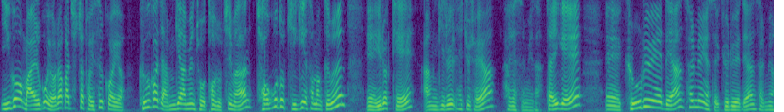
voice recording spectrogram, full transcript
이거 말고 여러 가지 숫자 더 있을 거예요. 그거까지 암기하면 조- 더 좋지만 적어도 기기에서만큼은 예, 이렇게 암기를 해주셔야 하겠습니다. 자 이게 예, 교류에 대한 설명이었어요. 교류에 대한 설명.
